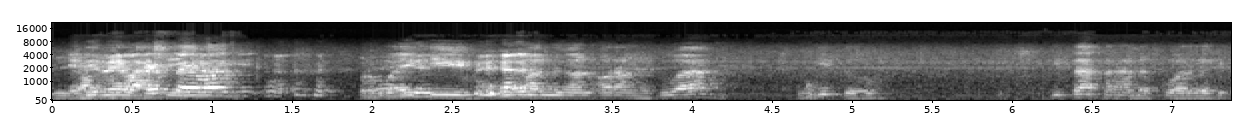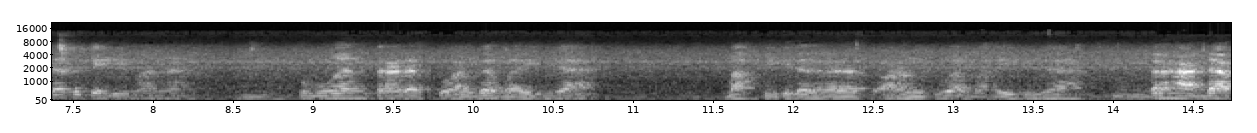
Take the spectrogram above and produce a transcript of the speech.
Jadi relasinya perbaiki hubungan dengan orang tua begitu. Kita terhadap keluarga kita tuh kayak gimana? Hubungan terhadap keluarga baik nggak? Bakti kita terhadap orang tua baik nggak? Terhadap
